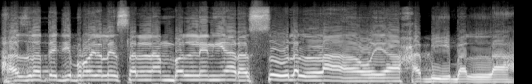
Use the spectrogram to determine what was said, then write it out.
হজরতে জিব্রাইল সাল্লাম বললেন, ইয়া রাসূলুল্লাহ ইয়া হাবিবাল্লাহ।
